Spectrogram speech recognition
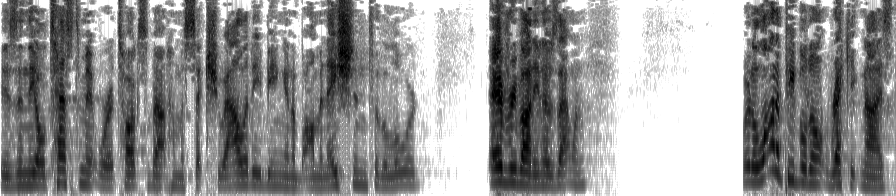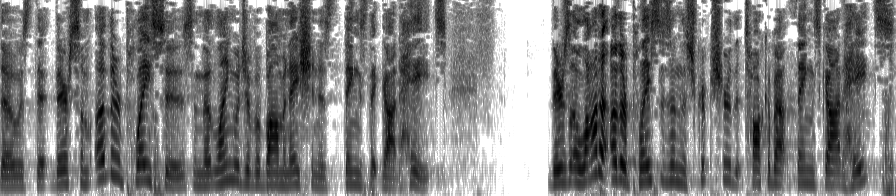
is in the Old Testament where it talks about homosexuality being an abomination to the Lord. Everybody knows that one. What a lot of people don't recognize, though, is that there's some other places, and the language of abomination is things that God hates. There's a lot of other places in the scripture that talk about things God hates,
